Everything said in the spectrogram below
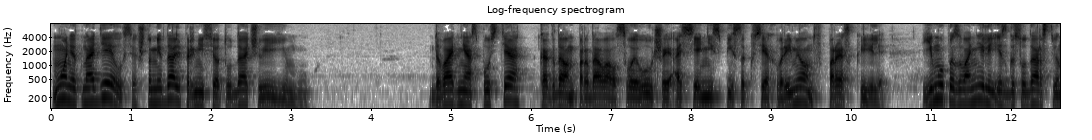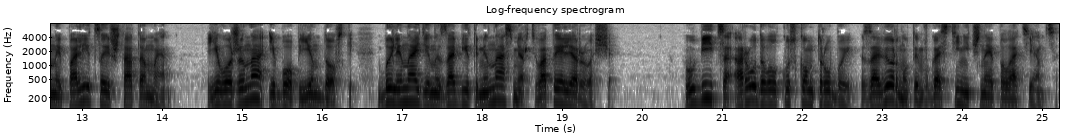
Монет надеялся, что медаль принесет удачу и ему. Два дня спустя, когда он продавал свой лучший осенний список всех времен в пресс-квилле, ему позвонили из государственной полиции штата Мэн. Его жена и Боб Яндовский были найдены забитыми насмерть в отеле «Роща». Убийца орудовал куском трубы, завернутым в гостиничное полотенце.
